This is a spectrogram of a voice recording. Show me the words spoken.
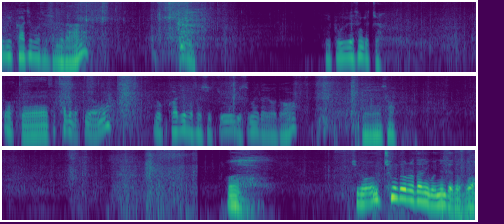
여기 가지버섯입니다. 이쁘게 생겼죠. 또 계속 찾아볼게요. 요 가지버섯이 쭉 있습니다. 요도 계속. 와, 지금 엄청 돌아다니고 있는데도 와,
